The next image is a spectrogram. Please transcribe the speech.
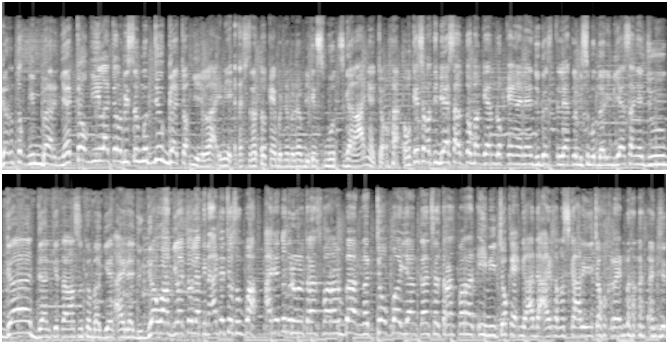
Dan untuk mimbarnya cok gila cok. Lebih smooth juga cok. Gila ini teksturnya tuh kayak bener-bener bikin smooth segalanya cok. Oke seperti biasa untuk bagian blok yang lainnya juga terlihat lebih smooth dari biasanya juga. Dan kita langsung ke bagian airnya juga. Wah gila cok. Liatin aja cok sumpah. Airnya tuh bener-bener transparan banget Cok. Bayangkan setransparan ini cok. Kayak gak ada air sama sekali Cok. Keren banget anjir.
